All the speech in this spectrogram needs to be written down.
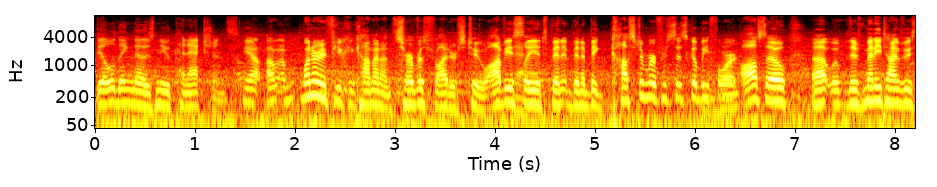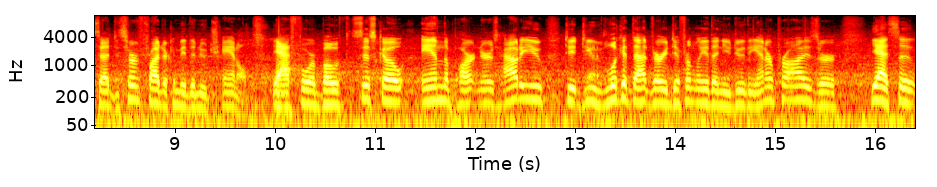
building those new connections. Yeah, I'm wondering if you can comment on service providers too. Obviously yeah. it's been, been a big customer for Cisco before. Mm -hmm. Also, uh, there's many times we said the service provider can be the new channel uh, yeah. Uh, for both Cisco and the partners. How do you, do, do yeah. you look at that very differently than you do the enterprise or? Yeah, so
